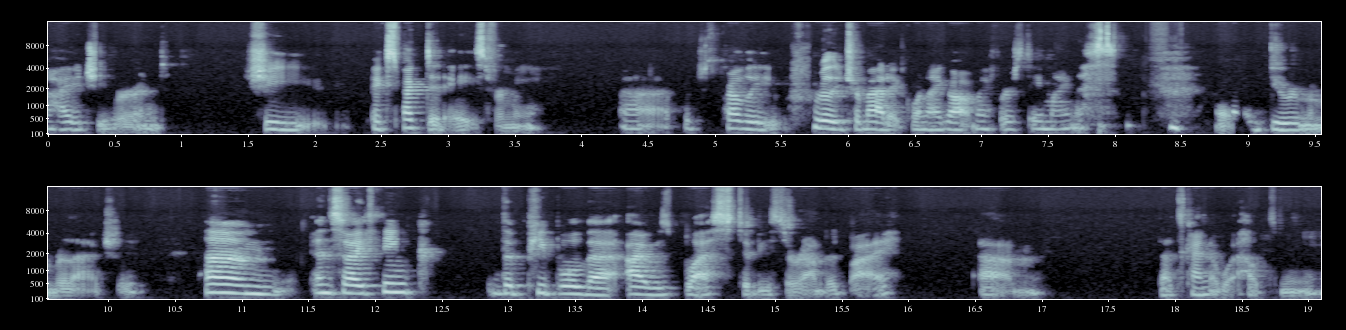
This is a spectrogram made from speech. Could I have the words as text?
a high achiever, and she expected A's from me, uh, which is probably really traumatic when I got my first A minus. I do remember that actually. Um, and so I think the people that I was blessed to be surrounded by, um, that's kind of what helped me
